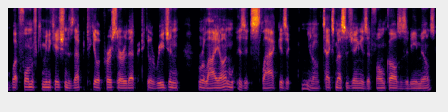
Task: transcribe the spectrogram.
What form of communication does that particular person or that particular region rely on? Is it Slack? Is it, you know, text messaging? Is it phone calls? Is it emails?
